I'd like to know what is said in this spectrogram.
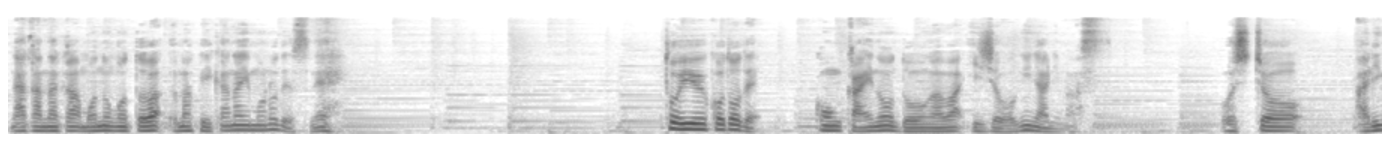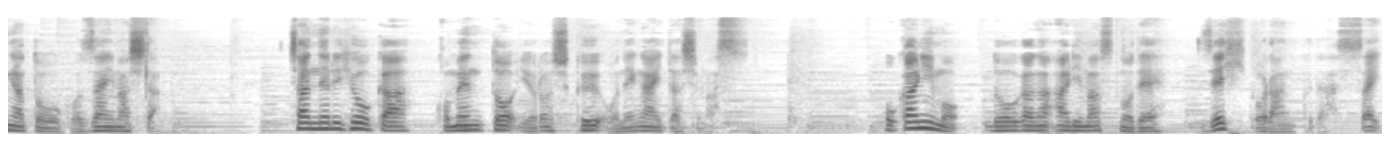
なかなか物事はうまくいかないものですね。ということで、今回の動画は以上になります。ご視聴ありがとうございました。チャンネル評価、コメントよろしくお願いいたします。他にも動画がありますので、ぜひご覧ください。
